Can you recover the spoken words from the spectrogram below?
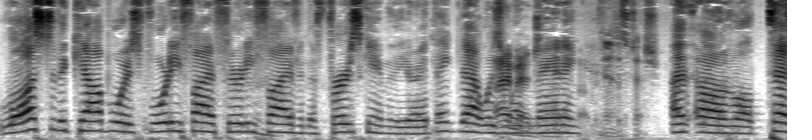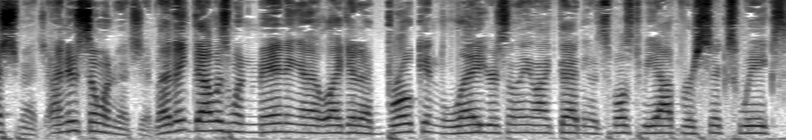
Lost to the Cowboys 45-35 in the first game of the year. I think that was I when mentioned Manning. that. Yeah, that's touch. I, oh well, Tesh mentioned. I knew someone mentioned it, but I think that was when Manning uh, like had a broken leg or something like that, and he was supposed to be out for six weeks,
